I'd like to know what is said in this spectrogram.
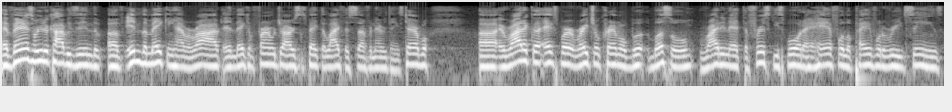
Advanced reader copies in the of In the Making have arrived, and they confirm what you already suspect: the life is suffering, everything's terrible. Uh, erotica expert Rachel Kramer Bu- Bussel, writing at the Frisky, spoiled a handful of painful to read scenes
